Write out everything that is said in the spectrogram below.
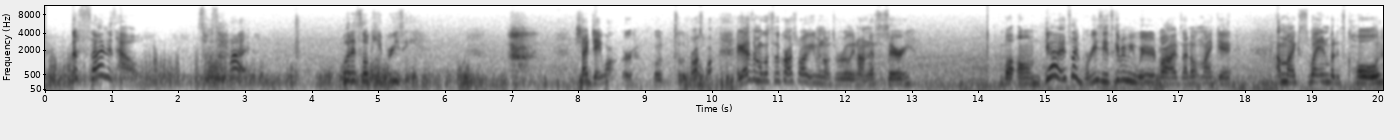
the sun is out so it's hot but it's low-key breezy should i jaywalk or go to the crosswalk? I guess i'm gonna go to the crosswalk even though it's really not necessary. But um yeah it's like breezy. It's giving me weird vibes. I don't like it. I'm like sweating but it's cold.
